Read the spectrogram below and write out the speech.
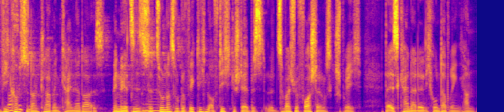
Wie Was kommst du dann klar, wenn keiner da ist? Wenn du jetzt eine Situation ja. hast, wo du wirklich nur auf dich gestellt bist, äh, zum Beispiel Vorstellungsgespräch, da ist keiner, der dich runterbringen kann.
